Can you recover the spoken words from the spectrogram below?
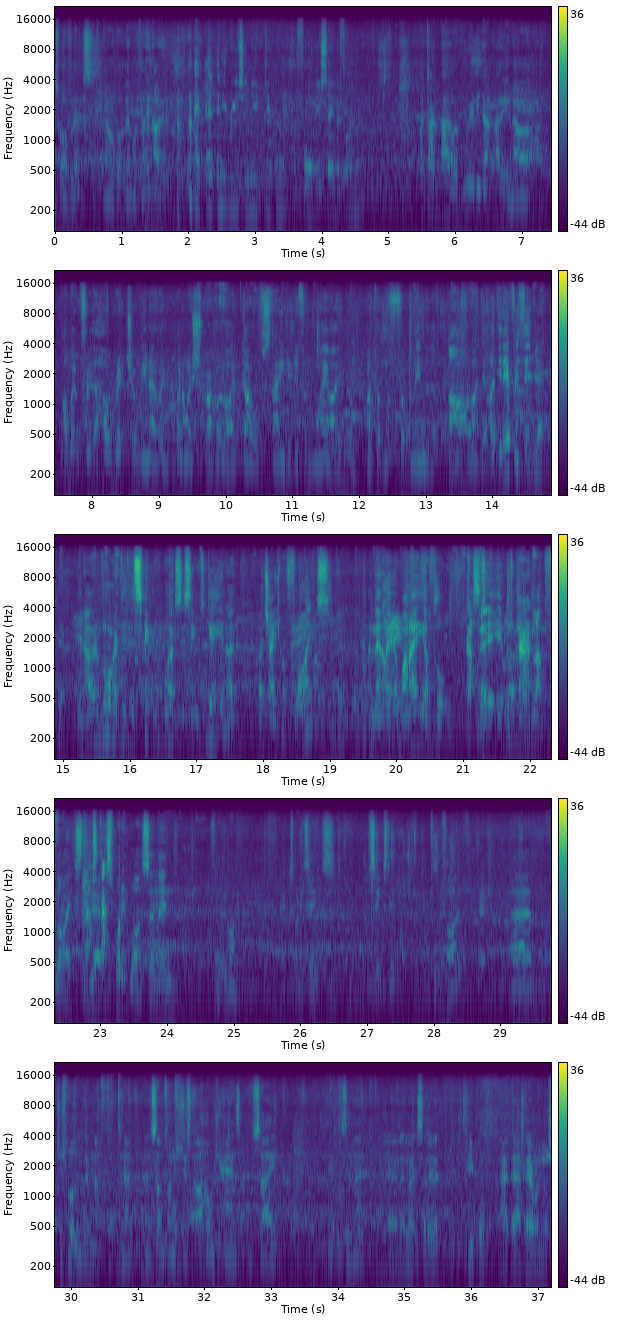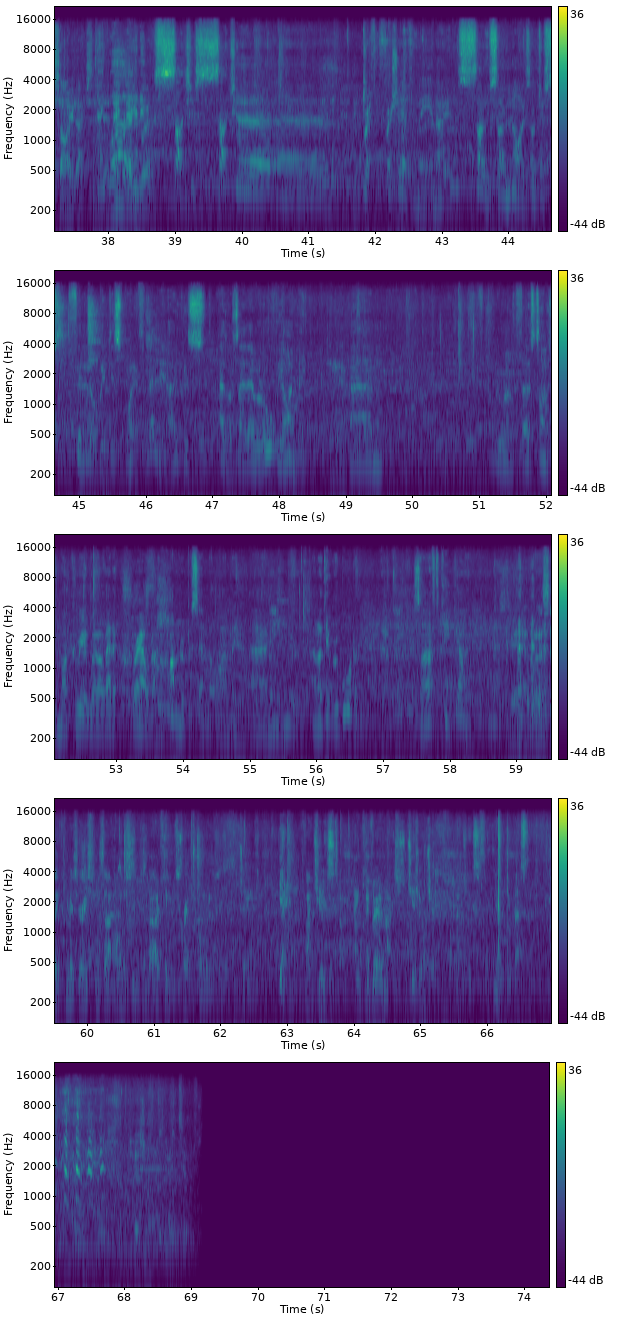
12 legs. How I've got them, I don't know. A- a- Any reason you didn't perform, you say, in the final? I don't know. I really don't know. You know, I, I went through the whole ritual. You know, when, when I struggle, I go off stage a different way. I, I put my foot on the end of the bar. I did, I did everything. Yeah, yeah. You know, and the more I did, the se- the worse it seemed to get. You know, I changed my flights, yeah. and then I hit a 180. I thought that That's was it. it. It was bad luck flights. That's Yeah. that's what it was. And then 41, 26, 60, 45. Um, just wasn't good enough. You know, and sometimes you just got to hold your hands up and say it wasn't there. Yeah, like- I said, people out there, they're on your side actually. They They- were, they and were. it was such a such a uh, breath of fresh air for me. You know, it was so so nice. I just feel a little bit disappointed for them, you know, because as I say, they were all behind me. Yeah. Um, probably one of the first times in my career where I've had a crowd 100% behind me, um, and I didn't reward them. So I have to keep going. Yeah, well, let's say commiserations on the season, but I think it was a great tournament. Yeah, Thank you. cheers. Thank you very much. Cheers. Cheers. Cheers. Yeah, good bastard. Cheers.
